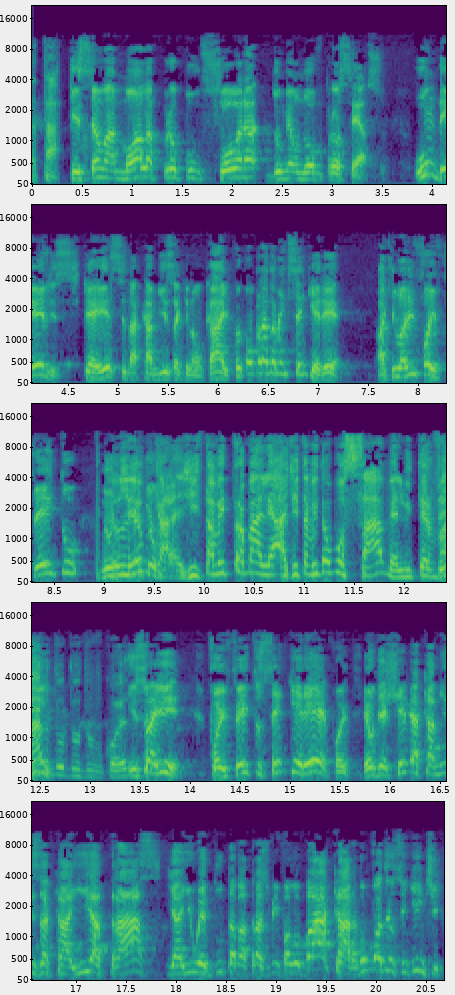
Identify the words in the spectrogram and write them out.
é, tá. Que são a mola propulsora do meu novo processo. Um deles, que é esse da camisa que não cai, foi completamente sem querer. Aquilo ali foi feito no eu dia lembro, eu... cara, a gente tava indo trabalhar, a gente tava indo almoçar, velho, no intervalo do, do, do, coisa. Isso aí, foi feito sem querer. Foi... Eu deixei minha camisa cair atrás, e aí o Edu tava atrás de mim e falou: Bah, cara, vamos fazer o seguinte:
